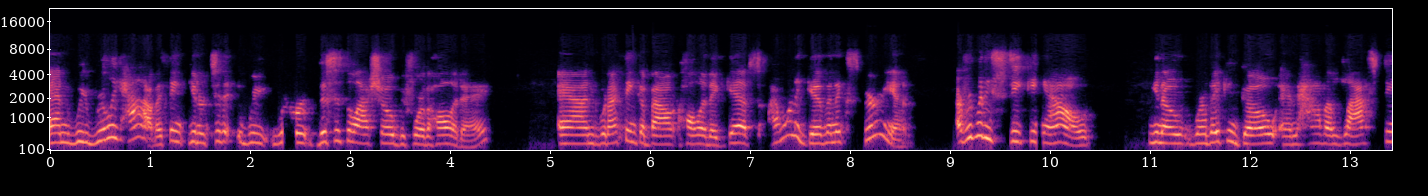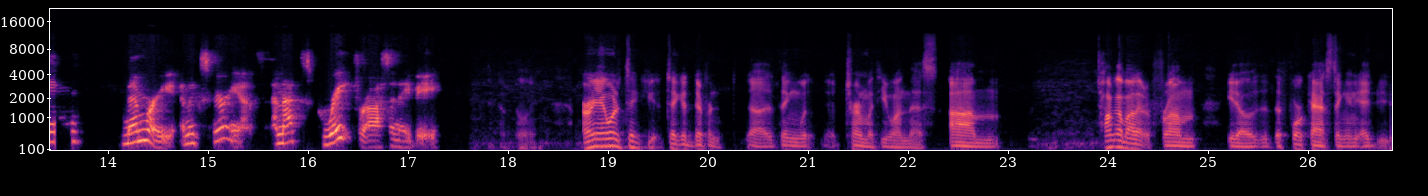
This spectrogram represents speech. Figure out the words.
And we really have. I think you know today we we're this is the last show before the holiday. And when i think about holiday gifts i want to give an experience. Everybody's seeking out you know where they can go and have a lasting memory and experience. And that's great for us in av Absolutely. Ernie, I want to take you, take a different uh, thing with, turn with you on this. Um, talk about it from you know the, the forecasting and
